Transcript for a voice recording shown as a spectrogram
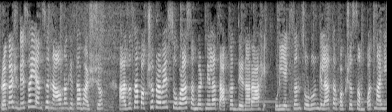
प्रकाश देसाई यांचं नाव न घेता भाष्य आजचा पक्षप्रवेश सोहळा संघटनेला ताकद देणारा आहे. कुणी एकजण सोडून गेला तर पक्ष संपत नाही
